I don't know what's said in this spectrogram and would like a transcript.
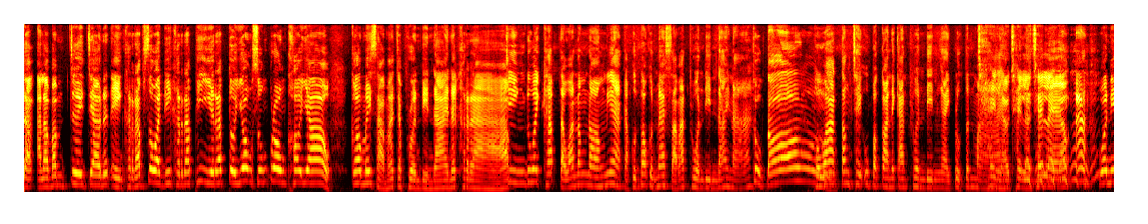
จากอัลบั้มเจยแจวนั่นเองครับ สวัสดีครับ พี่รับตัวโยงสูงโปร่งคอยาว ก็ไม่สามารถจะพรวนดินได้นะครับ จริงด้วยครับ แต่ว่าน้องๆเนี่ยกับคุณพ่อคุณแม่สามารถพรวนดินได้นะ ถูกต้อง เพราะว่าต้องใช้อุปกรณ์ในการพรวนดินไงปลูกต้นไม้ใช่แล้วใช่แล้วใช่แล้วอะวันนี้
